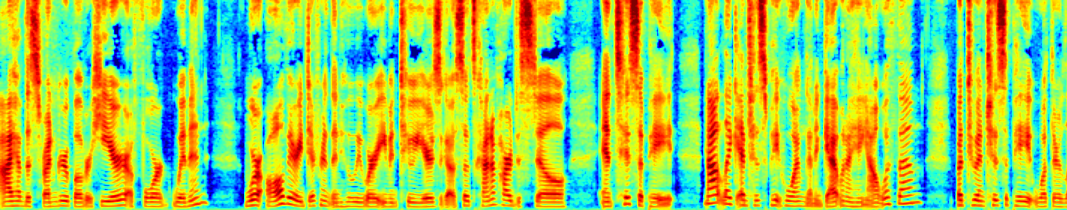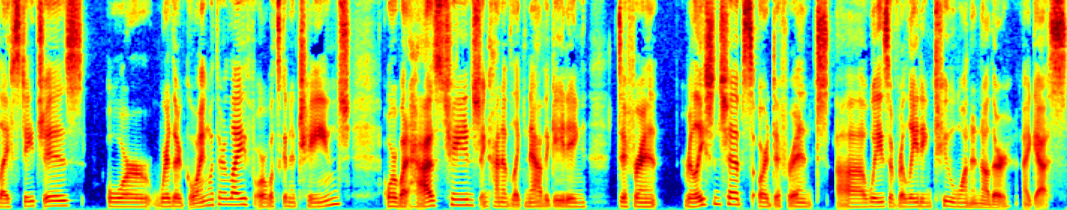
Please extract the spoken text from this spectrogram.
I have this friend group over here of four women, we're all very different than who we were even two years ago. So it's kind of hard to still anticipate not like anticipate who I'm going to get when I hang out with them, but to anticipate what their life stage is or where they're going with their life or what's going to change or what has changed and kind of like navigating different relationships or different uh, ways of relating to one another, I guess.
